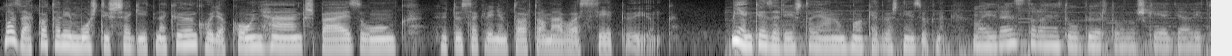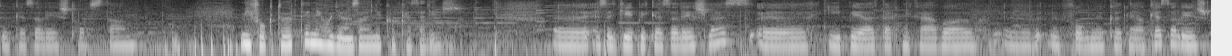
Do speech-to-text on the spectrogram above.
Mazák Katalin most is segít nekünk, hogy a konyhánk, spájzunk, hűtőszekrényünk tartalmával szépüljünk. Milyen kezelést ajánlunk ma a kedves nézőknek? Mai rendsztalanító bőrtónus kiegyenlítő kezelést hoztam. Mi fog történni, hogyan zajlik a kezelés? Ez egy gépi kezelés lesz, IPL technikával fog működni a kezelés.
